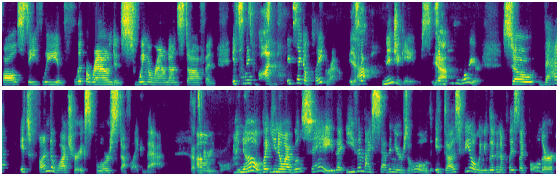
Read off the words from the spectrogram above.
fall safely and flip around and swing around on stuff and it's like fun it's like a playground it's yeah. like ninja games it's yeah. like ninja warrior so that it's fun to watch her explore stuff like that that's um, very cool. I know, but you know, I will say that even by seven years old, it does feel when you live in a place like Boulder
